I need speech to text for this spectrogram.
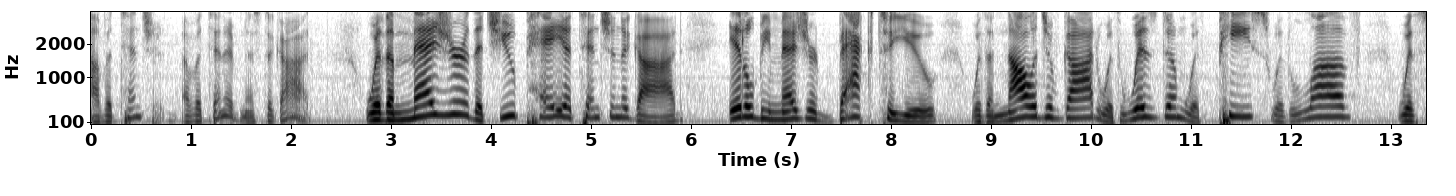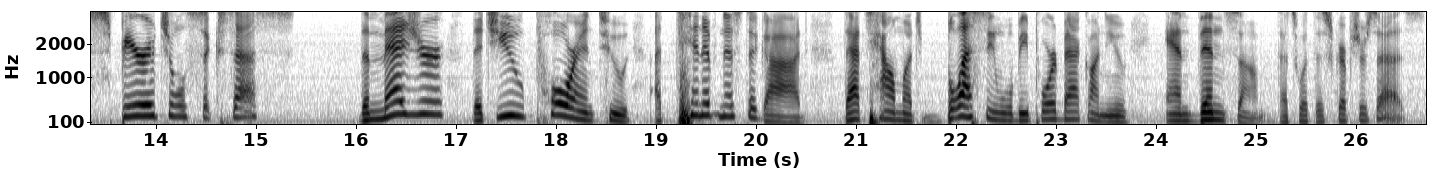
of attention, of attentiveness to God. With a measure that you pay attention to God, it'll be measured back to you with a knowledge of God, with wisdom, with peace, with love, with spiritual success. The measure that you pour into attentiveness to God, that's how much blessing will be poured back on you and then some. That's what the scripture says.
